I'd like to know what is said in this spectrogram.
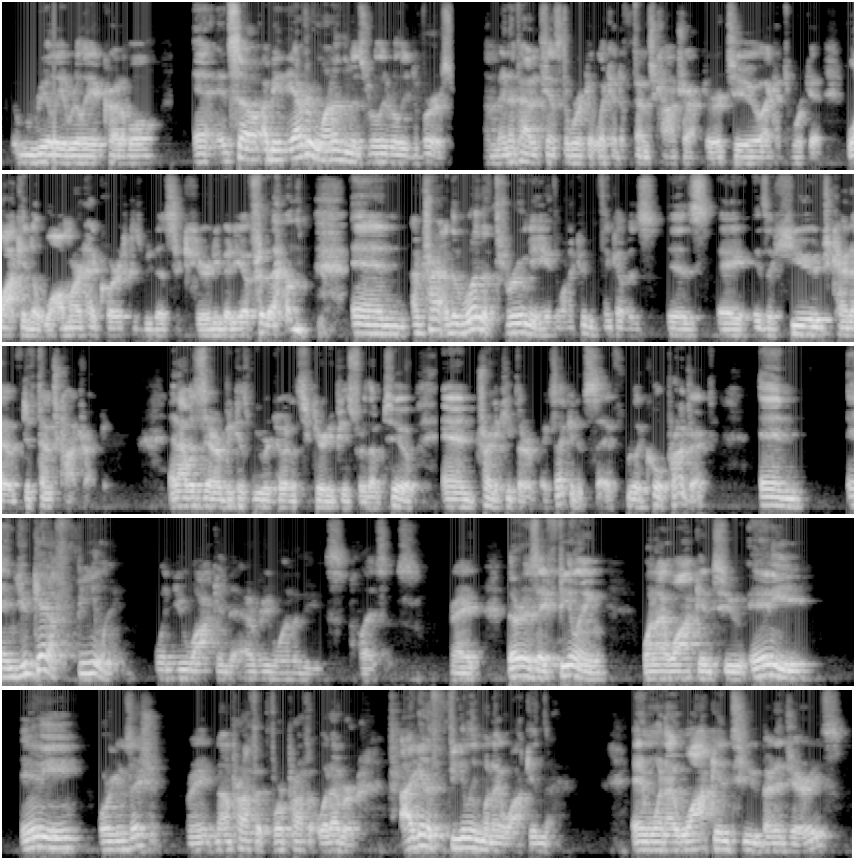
really, really incredible. And, and so, I mean, every one of them is really, really diverse. Um, and I've had a chance to work at like a defense contractor or two. I got to work at walk into Walmart headquarters because we did a security video for them. and I'm trying. The one that threw me, the one I couldn't think of, is is a is a huge kind of defense contractor. And I was there because we were doing a security piece for them too, and trying to keep their executives safe. Really cool project. And and you get a feeling when you walk into every one of these places, right? There is a feeling when I walk into any any organization, right? Nonprofit, for profit, whatever. I get a feeling when I walk in there. And when I walk into Ben and Jerry's,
